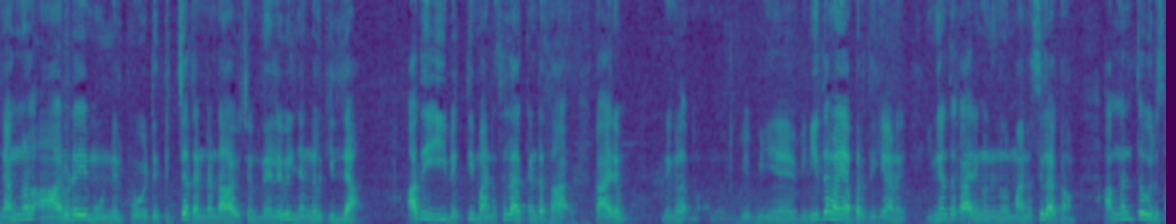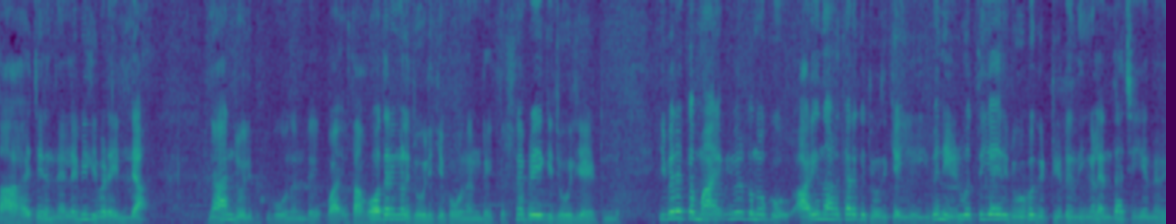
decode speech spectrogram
ഞങ്ങൾ ആരുടെയും മുന്നിൽ പോയിട്ട് പിച്ച തെണ്ടേണ്ട ആവശ്യം നിലവിൽ ഞങ്ങൾക്കില്ല. അത് ഈ വ്യക്തി മനസ്സിലാക്കേണ്ട കാര്യം നിങ്ങൾ വിനീതമായി അഭ്യർത്ഥിക്കുകയാണ്. ഇങ്ങനത്തെ കാര്യങ്ങൾ നിങ്ങൾ മനസ്സിലാക്കണം. അങ്ങനത്തെ ഒരു സാഹചര്യം നിലവിൽ ഇവിടെ ഇല്ല. ഞാൻ ജോലിക്ക് പോകുന്നുണ്ട് സഹോദരങ്ങൾ ജോലിക്ക് പോകുന്നുണ്ട് കൃഷ്ണപ്രിയക്ക് ജോലിയായിട്ടുണ്ട് ഇവരൊക്കെ ഇവർക്ക് നോക്കൂ അറിയുന്ന ആൾക്കാരൊക്കെ ചോദിക്കുക ഇവൻ എഴുപത്തയ്യായിരം രൂപ കിട്ടിയിട്ട് നിങ്ങൾ എന്താ ചെയ്യുന്നത്?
